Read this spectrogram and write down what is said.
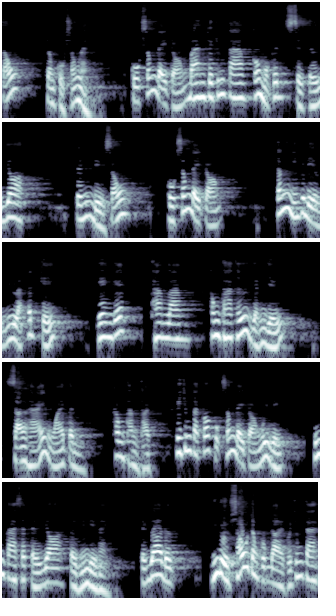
xấu trong cuộc sống này cuộc sống đầy trọn ban cho chúng ta có một cái sự tự do cho những điều xấu. Cuộc sống đầy trọn, tránh những cái điều như là ích kỷ, ghen ghét, tham lam, không tha thứ, giận dữ, sợ hãi ngoại tình không thành thật. Khi chúng ta có cuộc sống đầy trọn, quý vị, chúng ta sẽ tự do từ những điều này. Tự do được những điều xấu trong cuộc đời của chúng ta.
